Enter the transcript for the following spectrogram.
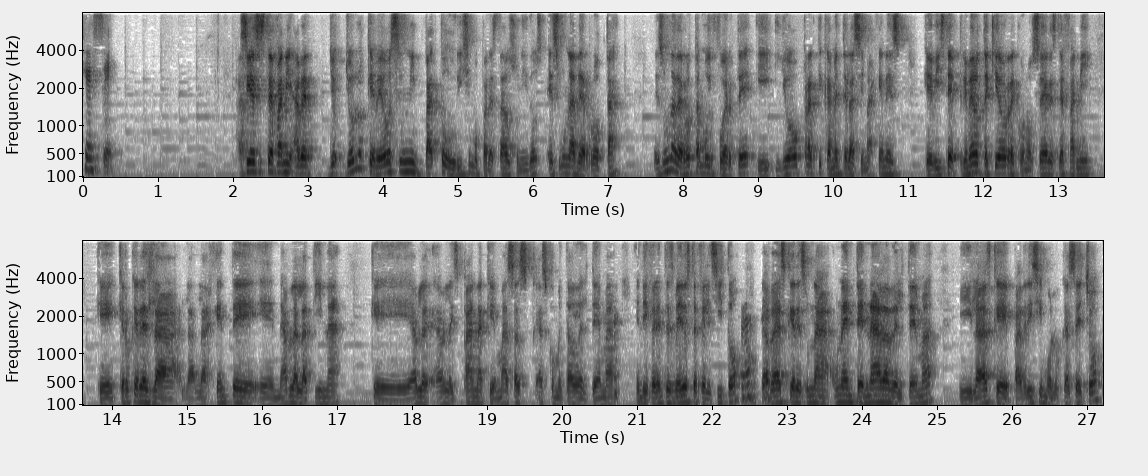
G7. Así es, Stephanie. A ver, yo, yo lo que veo es un impacto durísimo para Estados Unidos, es una derrota, es una derrota muy fuerte y, yo prácticamente las imágenes que viste, primero te quiero reconocer, Stephanie, que creo que eres la, gente en habla latina que habla, habla hispana, que más has, comentado del tema en diferentes medios, te felicito. La verdad es que eres una, una entenada del tema y la verdad es que padrísimo lo que has hecho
